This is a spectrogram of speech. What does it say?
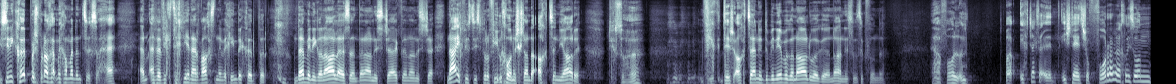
seine Körpersprache hat mich einmal dann ich so, hä? Er, er bewegt sich wie ein Erwachsener, wie ein Kinderkörper. Und dann bin ich anlesen und dann habe ich es gecheckt, dann habe ich es gecheckt. Nein, ich bin auf sein Profil gekommen, es stand 18 Jahre. Und ich so, hä? Wie, der ist 18 und dann bin ich eben anschauen und dann habe ich es herausgefunden. Ja, voll. Und ich check's, äh, ist der jetzt schon vorher ein bisschen so ein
